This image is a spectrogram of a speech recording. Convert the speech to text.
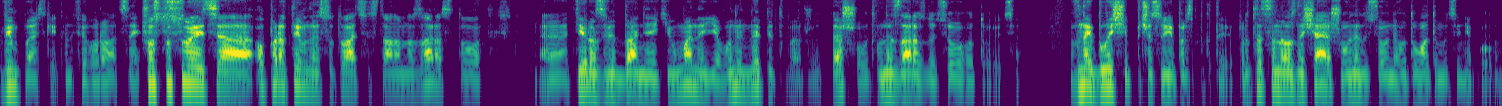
в імперській конфігурації. Що стосується оперативної ситуації станом на зараз, то ті розвіддання, які у мене є, вони не підтверджують те, що от вони зараз до цього готуються в найближчій часовій перспективі. Проте це не означає, що вони до цього не готуватимуться ніколи.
